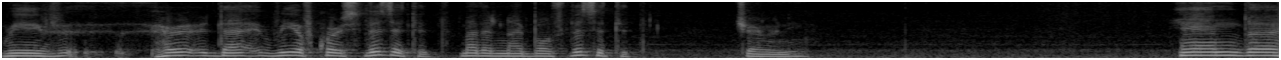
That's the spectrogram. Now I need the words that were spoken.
We've heard that we, of course, visited, mother and I both visited Germany. And uh,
